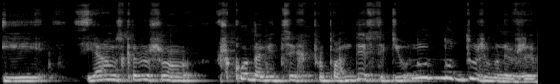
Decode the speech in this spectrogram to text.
І я вам скажу, що шкода від цих пропагандистиків, ну, ну дуже вони вже,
